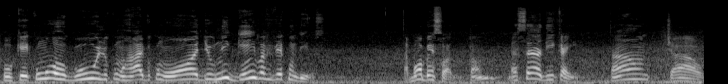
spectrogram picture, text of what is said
Porque com orgulho, com raiva, com ódio, ninguém vai viver com Deus. Tá bom, abençoado? Então, essa é a dica aí. Então, tchau.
